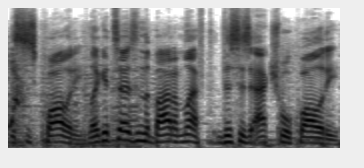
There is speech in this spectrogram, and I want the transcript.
This is quality. Like it says in the bottom left, this is actual quality.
